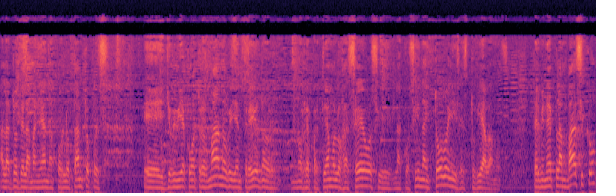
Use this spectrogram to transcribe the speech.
a las 2 de la mañana. Por lo tanto, pues eh, yo vivía con otro hermano y entre ellos nos, nos, repartíamos los aseos y la cocina y todo y estudiábamos. Terminé plan básico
